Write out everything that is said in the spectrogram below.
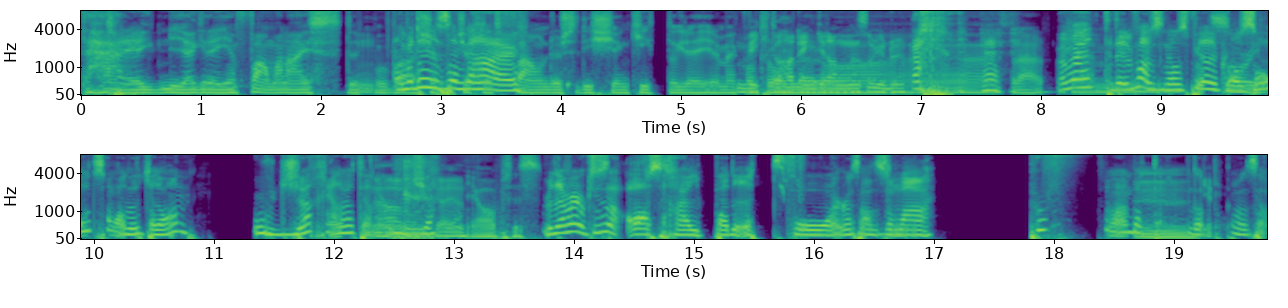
det här är nya grejen, fan vad nice. Typ, Mm. och Ja, bara men det är som det här- Founders Edition kit och grejer med Victor kontroller. hade en granne och, som gjorde det. eh, sådär. Men vad hette det? Det fanns någon spelkonsol som var likadan. Oja, eller vad hette den? ja, Oja. ja, ja. Ja, precis. Men den var också så ashypad i ett, två år och sen så Mm. bara puff, så var den borta. Mm. Så.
